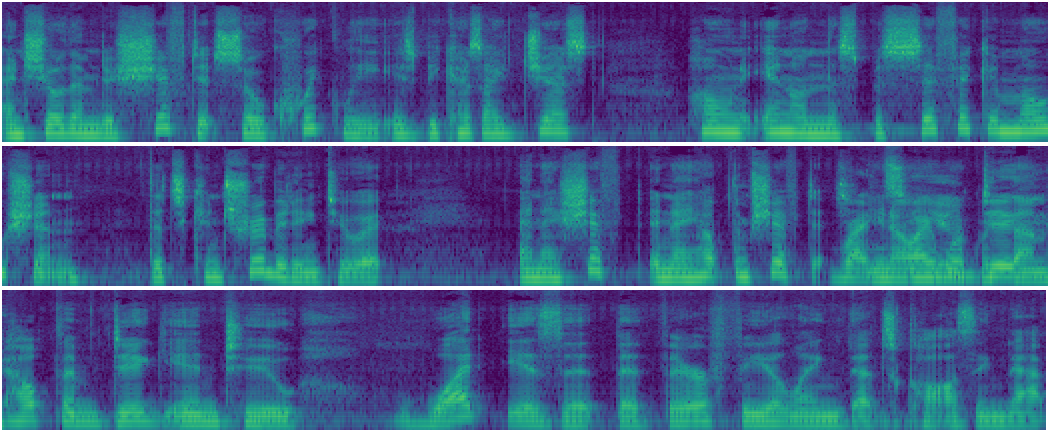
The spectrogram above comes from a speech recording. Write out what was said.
and show them to shift it so quickly is because I just hone in on the specific emotion that's contributing to it and I shift and I help them shift it. Right. You know, so I you work dig, with them. help them dig into what is it that they're feeling that's causing that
